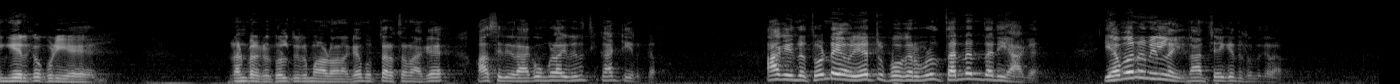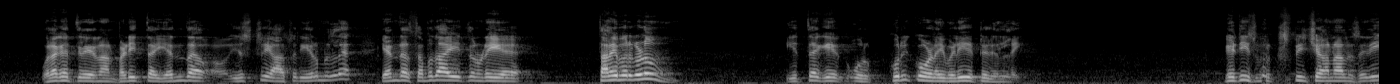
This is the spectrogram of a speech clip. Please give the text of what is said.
இங்கே இருக்கக்கூடிய நண்பர்கள் தொல் திருமாவளவனாக முத்தரசனாக ஆசிரியராக உங்களை நிறுத்தி காட்டியிருக்கிறார். ஆக இந்த தொண்டை அவர் ஏற்று போகிற பொழுது தன்னந்தனியாக எவனும் இல்லை நான் செய்கிறேன் சொல்லுகிறார். உலகத்திலே நான் படித்த எந்த ஹிஸ்ட்ரி ஆசிரியரும் இல்லை எந்த சமுதாயத்தினுடைய தலைவர்களும் இத்தகைய ஒரு குறிக்கோளை வெளியிட்டதில்லை. கெட்டிஸ்பர்க் ஸ்பீச் ஆனாலும் சரி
